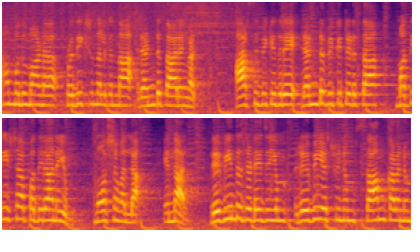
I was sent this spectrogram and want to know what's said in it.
അഹമ്മദുമാണ് പ്രതീക്ഷ നൽകുന്ന രണ്ട് താരങ്ങൾ. ആർ സി ബിക്കെതിരെ രണ്ട് വിക്കറ്റ് എടുത്ത മതീഷ പതിരാനയും മോശമല്ല. എന്നാൽ രവീന്ദ്ര ജഡേജയും രവി അശ്വിനും സാം കറനും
